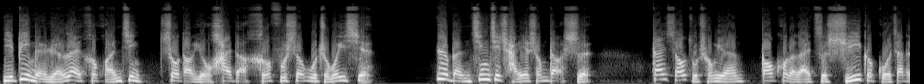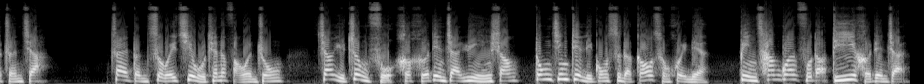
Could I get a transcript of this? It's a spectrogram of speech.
以避免人类和环境受到有害的核辐射物质威胁。日本经济产业省表示，该小组成员包括了来自十一个国家的专家。在本次为期五天的访问中，将与政府和核电站运营商东京电力公司的高层会面，并参观福岛第一核电站，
